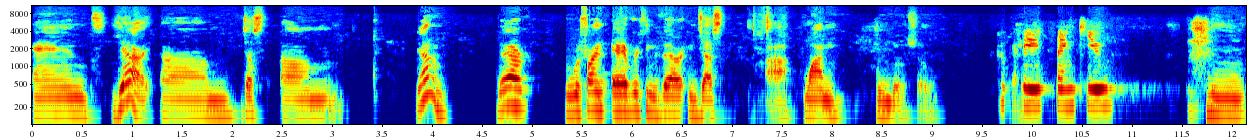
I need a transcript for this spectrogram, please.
And yeah, um, just um, yeah, there you will find everything there in just uh, one window. So okay, yeah. thank you. Mm,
